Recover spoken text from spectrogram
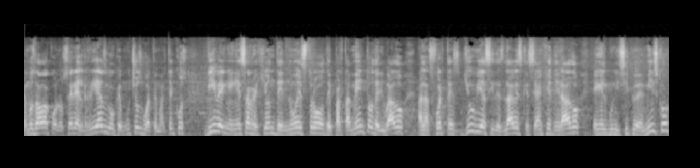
hemos dado a conocer el riesgo que muchos guatemaltecos viven en esa región de nuestro departamento derivado a las fuertes lluvias y deslaves que se han generado en el municipio de Misco,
